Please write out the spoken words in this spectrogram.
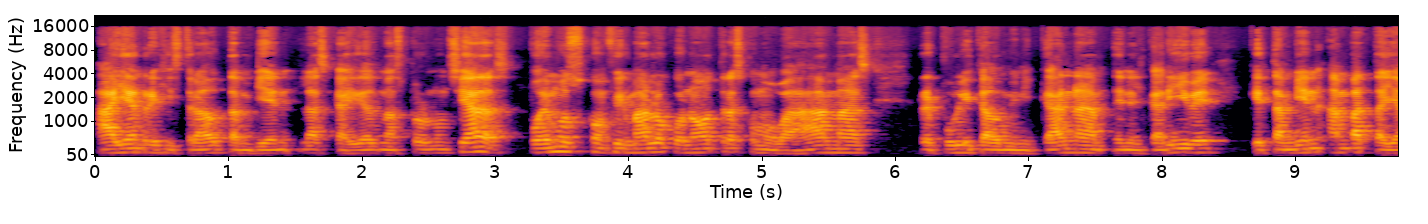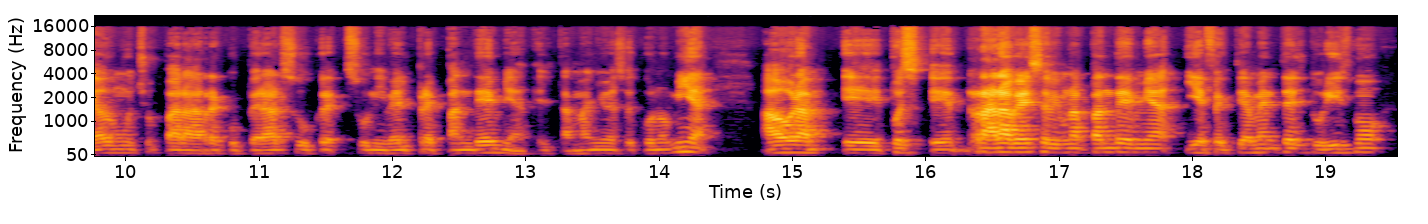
hayan registrado también las caídas más pronunciadas. Podemos confirmarlo con otras como Bahamas, República Dominicana, en el Caribe, que también han batallado mucho para recuperar su, su nivel prepandemia, el tamaño de su economía. Ahora, eh, pues eh, rara vez se ve una pandemia y efectivamente el turismo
